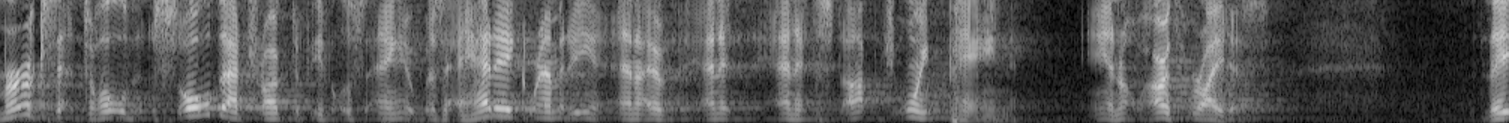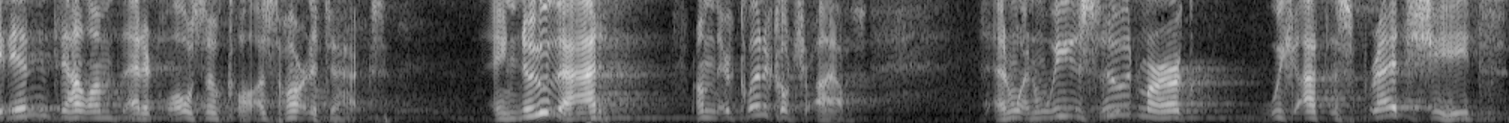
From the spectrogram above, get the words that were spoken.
Merck told, sold that drug to people saying it was a headache remedy and, a, and, it, and it stopped joint pain and arthritis. They didn't tell them that it also caused heart attacks. They knew that from their clinical trials. And when we sued Merck, we got the spreadsheets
